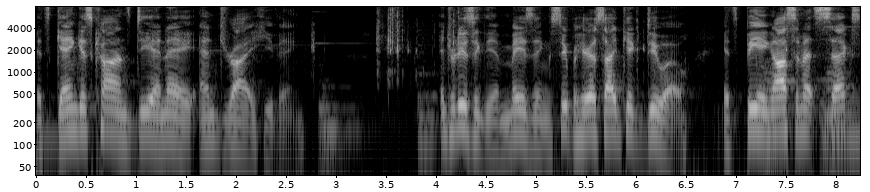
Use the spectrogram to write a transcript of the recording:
It's Genghis Khan's DNA and dry heaving. Introducing the amazing superhero sidekick duo. It's being awesome at sex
